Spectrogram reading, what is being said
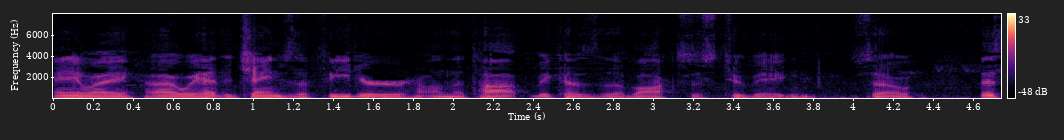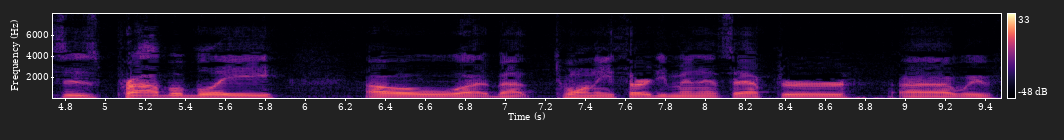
anyway, uh, we had to change the feeder on the top because the box is too big. So this is probably, oh, what, about 20, 30 minutes after uh, we've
